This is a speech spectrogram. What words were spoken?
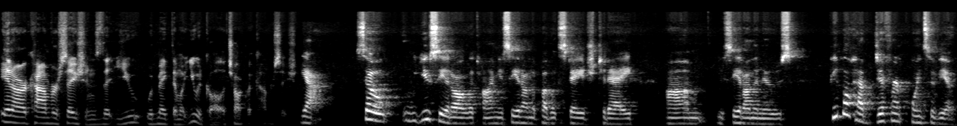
in our conversations that you would make them what you would call a chocolate conversation? Yeah. So you see it all the time. You see it on the public stage today. Um, you see it on the news. People have different points of view.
